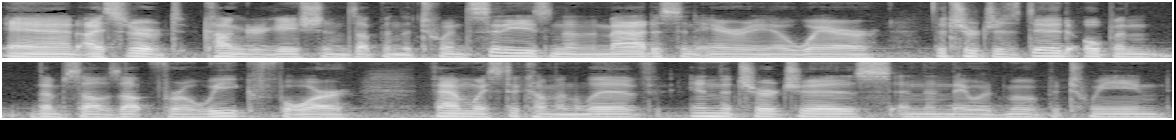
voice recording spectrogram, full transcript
and I served congregations up in the Twin Cities and in the Madison area where the churches did open themselves up for a week for families to come and live in the churches, and then they would move between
